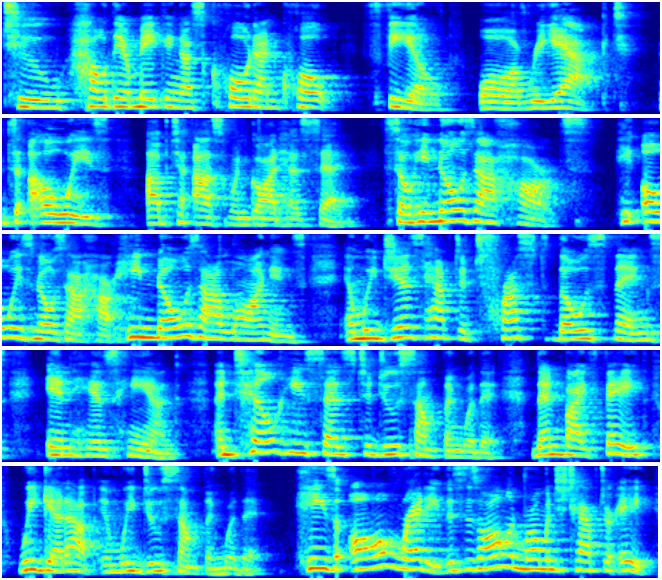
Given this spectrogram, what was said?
to how they're making us quote unquote feel or react. It's always up to us when God has said. So he knows our hearts. He always knows our heart. He knows our longings. And we just have to trust those things in his hand until he says to do something with it. Then by faith, we get up and we do something with it. He's already, this is all in Romans chapter 8.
